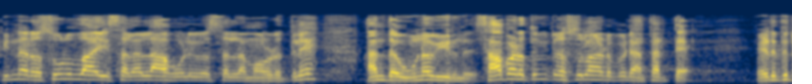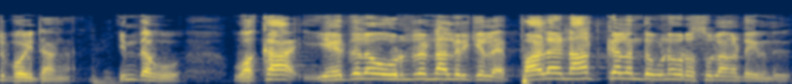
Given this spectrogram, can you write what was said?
பின்னர் ரசூலுல்லாஹி ஸல்லல்லாஹு அலி வசல்லம் அவரிடத்திலே அந்த உணவு இருந்து சாப்பாடு தூக்கிட்டு ரசூலுல்லாஹ் போயிட்டான் தட்டை. எடுத்துட்டு போயிட்டாங்க. இந்தஹு வகா எதுல ஒரு ரெண்டு நாள் இருக்கல பல நாட்கள் அந்த உணவு ரசூலாங்கிட்ட இருந்தது.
